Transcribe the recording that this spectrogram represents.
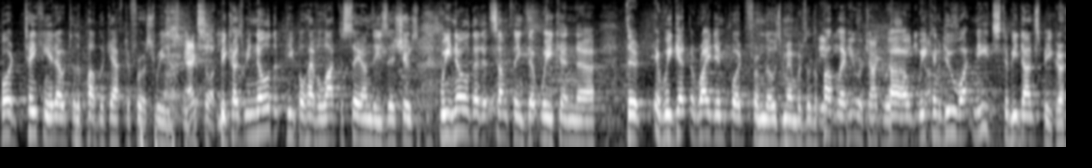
or taking it out to the public after first reading, Speaker. Excellent. Because we know that people have a lot to say on these issues. We know that it's something that we can uh, that if we get the right input from those members of the public, uh, we can do what needs to be done, Speaker.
